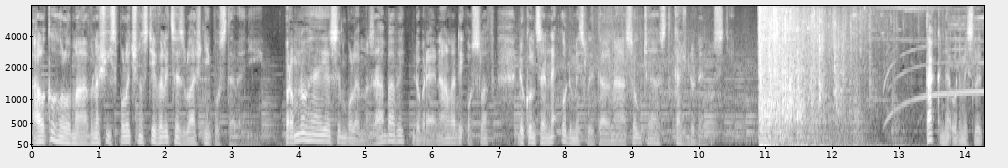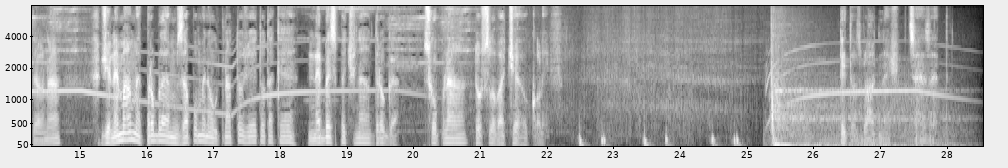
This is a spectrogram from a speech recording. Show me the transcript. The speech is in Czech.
Alkohol má v naší společnosti velice zvláštní postavení. Pro mnohé je symbolem zábavy, dobré nálady, oslav, dokonce neodmyslitelná součást každodennosti. Tak neodmyslitelná, že nemáme problém zapomenout na to, že je to také nebezpečná droga, schopná doslova čehokoliv. Ty to zvládneš, CZ.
